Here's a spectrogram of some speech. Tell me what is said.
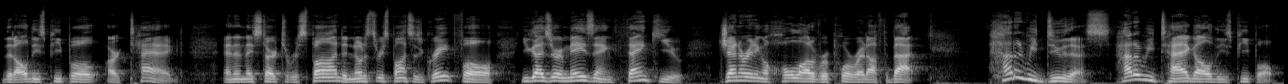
that all these people are tagged. And then they start to respond and notice the response is grateful. You guys are amazing. Thank you. Generating a whole lot of rapport right off the bat. How did we do this? How did we tag all these people?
